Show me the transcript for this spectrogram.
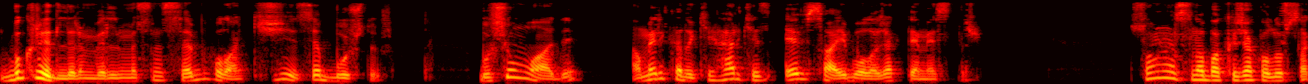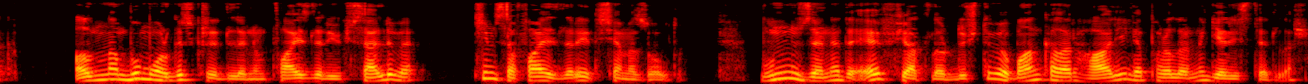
Bu kredilerin verilmesine sebep olan kişi ise Bush'tur. Bush'un vaadi Amerika'daki herkes ev sahibi olacak demesidir. Sonrasına bakacak olursak alınan bu mortgage kredilerinin faizleri yükseldi ve kimse faizlere yetişemez oldu. Bunun üzerine de ev fiyatları düştü ve bankalar haliyle paralarını geri istediler.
